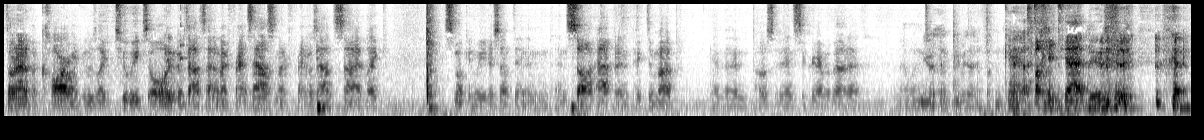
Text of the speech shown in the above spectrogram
thrown out of a car when he was like two weeks old, and it was outside of my friend's house, and my friend was outside like smoking weed or something, and, and saw it happen and picked him up, and then posted an Instagram about it. And I went And you to were like, give me that fucking cat. fucking cat, dude.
